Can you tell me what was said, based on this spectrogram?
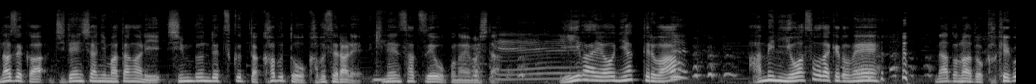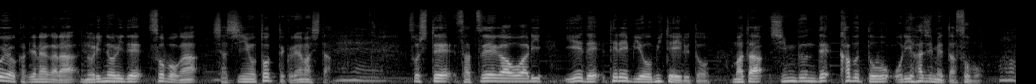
なぜか自転車にまたがり新聞で作った兜をかぶせられ記念撮影を行いました、へーいいわよ似合ってるわ。雨に弱そうだけどね。などなど掛け声をかけながらノリノリで祖母が写真を撮ってくれました。へそして撮影が終わり家でテレビを見ているとまた新聞で兜を折り始めた祖母。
